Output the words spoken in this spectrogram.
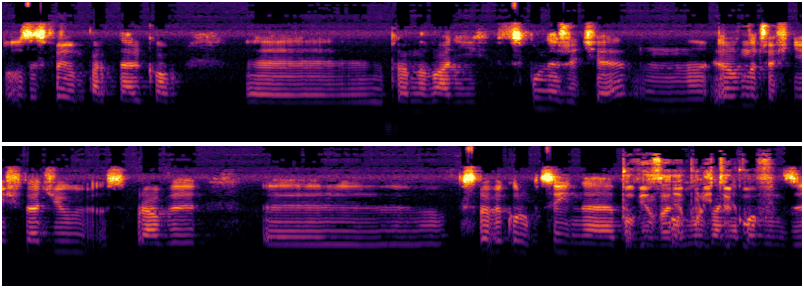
no, ze swoją partnerką. Y, planowali wspólne życie. No, równocześnie śledził sprawy sprawy korupcyjne, powiązania, powiązania pomiędzy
